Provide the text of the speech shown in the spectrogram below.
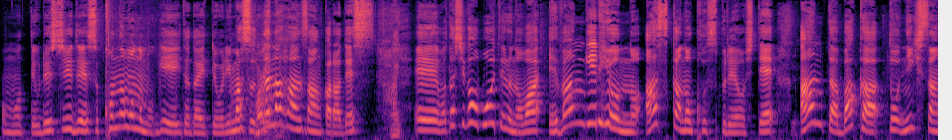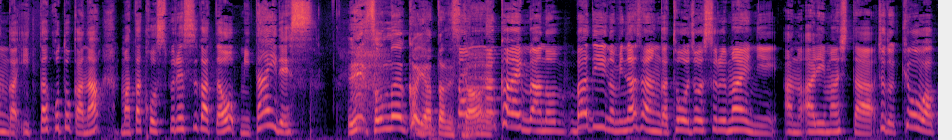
思って嬉しいです。こんなものもゲイいただいております、はい、ナナハンさんからです、はい、えー、私が覚えてるのはエヴァンゲリオンのアスカのコスプレをしてあんたバカとニキさんが言ったことかな？またコスプレ姿を見たいですえそんな回あったんですか？そんな回あのバディの皆さんが登場する前にあのありました。ちょっと今日は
